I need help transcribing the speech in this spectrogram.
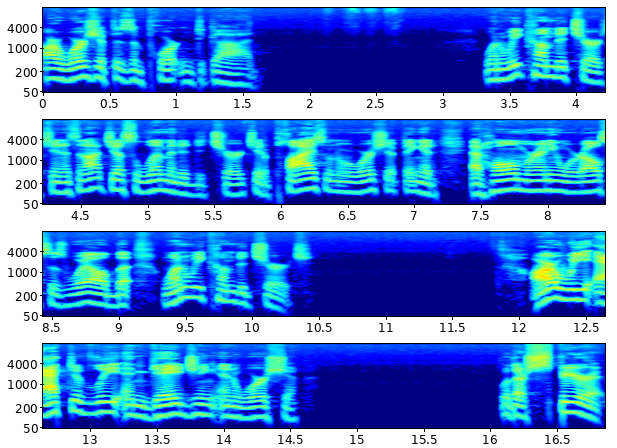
Our worship is important to God. When we come to church, and it's not just limited to church, it applies when we're worshiping at, at home or anywhere else as well, but when we come to church, are we actively engaging in worship? with our spirit,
